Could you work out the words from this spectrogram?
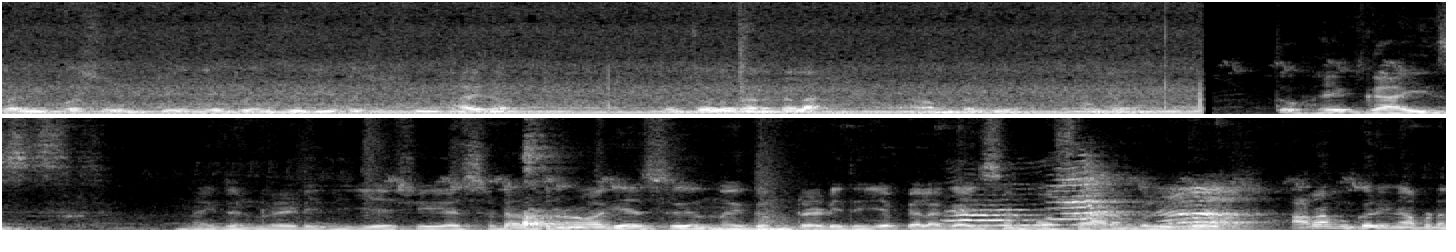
કરી પછી ઉઠી નહીં ધોઈને જોઈએ પછી શું થાય છે? તો ચલો તાને પહેલાં આરામ કરીએ. તો હે ગાઈઝ ધોઈને રેડી થઈ ગયા છીએ સાડા ત્રણ વાગ્યા છે. ધોઈને રેડી થઈ ગયા પહેલાં ગાઈ છે મસ્ત આરામ કરી લીધો. આરામ કરીને આપણે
